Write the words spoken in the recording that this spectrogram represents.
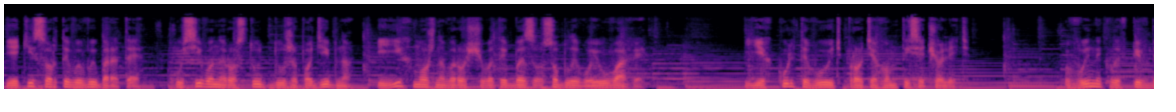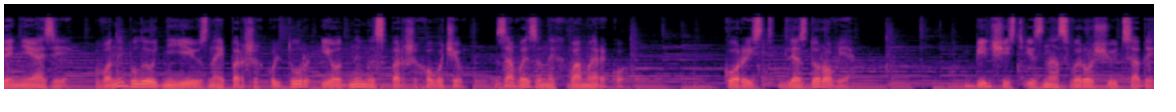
які сорти ви виберете, усі вони ростуть дуже подібно, і їх можна вирощувати без особливої уваги. Їх культивують протягом тисячоліть. Виникли в Південній Азії, вони були однією з найперших культур і одним із перших овочів, завезених в Америку. Користь для здоров'я. Більшість із нас вирощують сади,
